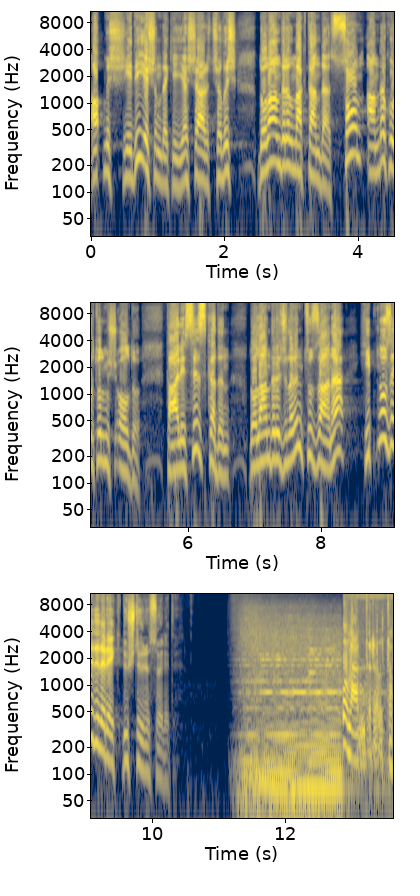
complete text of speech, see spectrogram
67 yaşındaki Yaşar Çalış dolandırılmaktan da son anda kurtulmuş oldu. Talihsiz kadın dolandırıcıların tuzağına hipnoz edilerek düştüğünü söyledi. Dolandırıldım.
